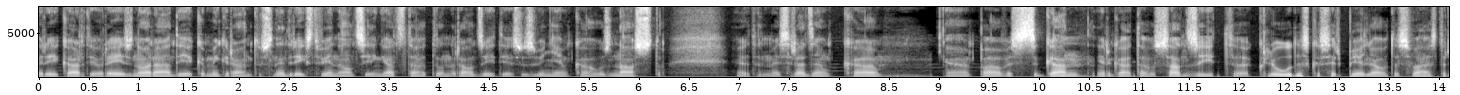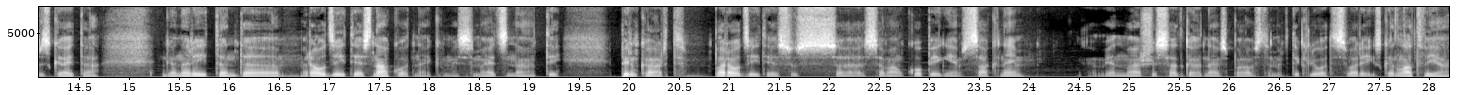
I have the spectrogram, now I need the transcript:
arī kārtīgi reizi norādīja, ka migrantus nedrīkst vienalcīgi atstāt un raudzīties uz viņiem kā uz nastu. Ja tad mēs redzam, ka pāvests gan ir gatavs atzīt kļūdas, kas ir pieļautas vēstures gaitā, gan arī tad raudzīties nākotnē, ka mēs esam aicināti pirmkārt paraudzīties uz savām kopīgiem saknēm, vienmēr šis atgādinājums pāvestam ir tik ļoti svarīgs. Gan Latvijā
